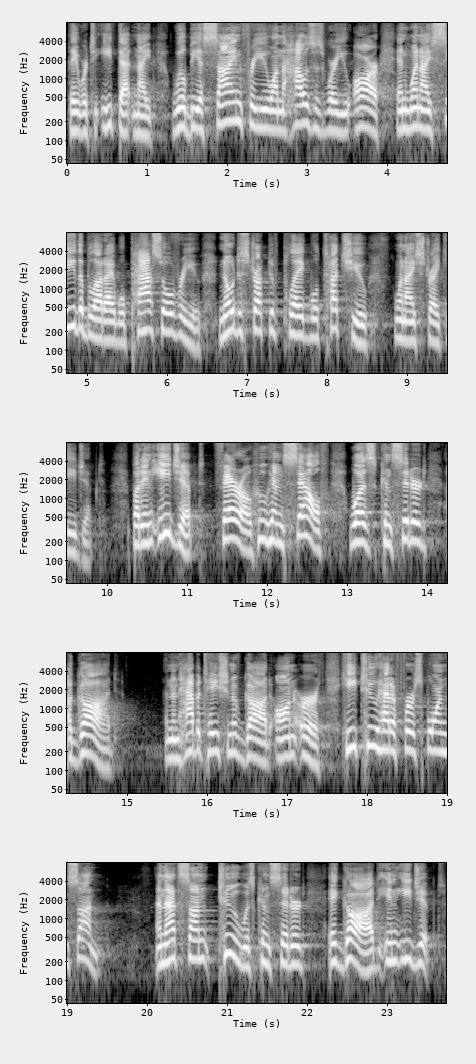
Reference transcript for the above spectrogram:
they were to eat that night, will be a sign for you on the houses where you are. And when I see the blood, I will pass over you. No destructive plague will touch you when I strike Egypt. But in Egypt, Pharaoh, who himself was considered a god, an inhabitation of God on earth, he too had a firstborn son. And that son too was considered a god in Egypt.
